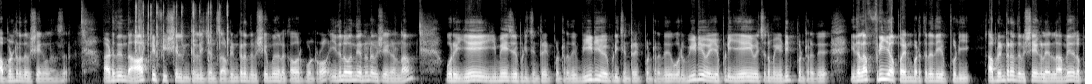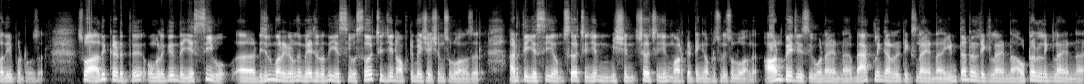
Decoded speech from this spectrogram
அப்படின்ற விஷயங்கள்லாம் சார். அடுத்து இந்த ஆர்டிஃபிஷியல் இன்டெலிஜென்ஸ் அப்படின்ற விஷயமும் இதில் கவர் பண்ணுறோம் இதில் வந்து என்னென்ன விஷயங்கள்னா, ஒரு ஏஐ இமேஜ் எப்படி ஜென்ரேட் பண்ணுறது வீடியோ எப்படி ஜென்ரேட் பண்ணுறது ஒரு வீடியோ எப்படி ஏஐ வச்சு நம்ம எடிட் பண்ணுறது இதெல்லாம் ஃப்ரீயாக பயன்படுத்துறது எப்படி? அப்படின்ற அந்த விஷயங்கள் எல்லாமே இதில் பதிவு பண்ணுறோம் சார். ஸோ அதுக்கடுத்து உங்களுக்கு இந்த எஸ்சிஓ டிஜிட்டல் மார்க்கெட்டிங் வந்து மேஜர் வந்து எஸ்சிஓ சர்ச் இன்ஜின் ஆப்டிமைசேஷன் சொல்லுவாங்க சார். அடுத்து SCM search engine machine search engine marketing அப்படின்னு சொல்லி சொல்லுவாங்க. ஆன் பேஜ் எஸ்சிஓனா என்ன? பேக்லிங் அனலிட்டிக்ஸ்னா என்ன? இன்டர்னல் லிங்க்லாம் என்ன? அவுட்டர் லிங்க்லாம் என்ன?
